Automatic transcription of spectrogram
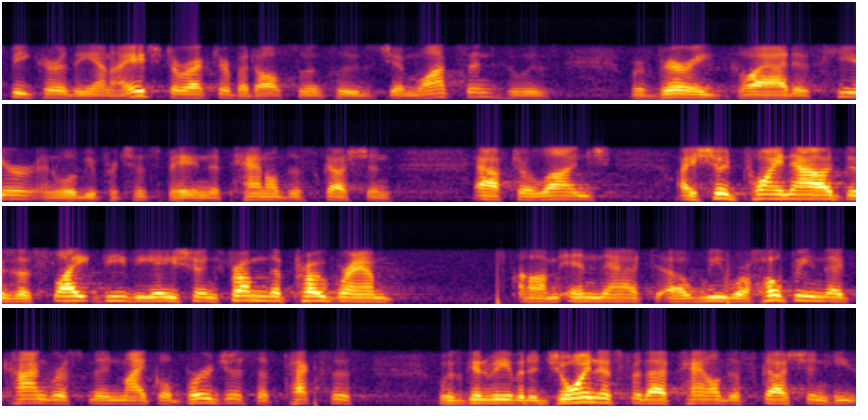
speaker, the NIH director, but also includes Jim Watson, who is, we're very glad is here and will be participating in the panel discussion after lunch. I should point out there's a slight deviation from the program um, in that uh, we were hoping that Congressman Michael Burgess of Texas was going to be able to join us for that panel discussion he's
